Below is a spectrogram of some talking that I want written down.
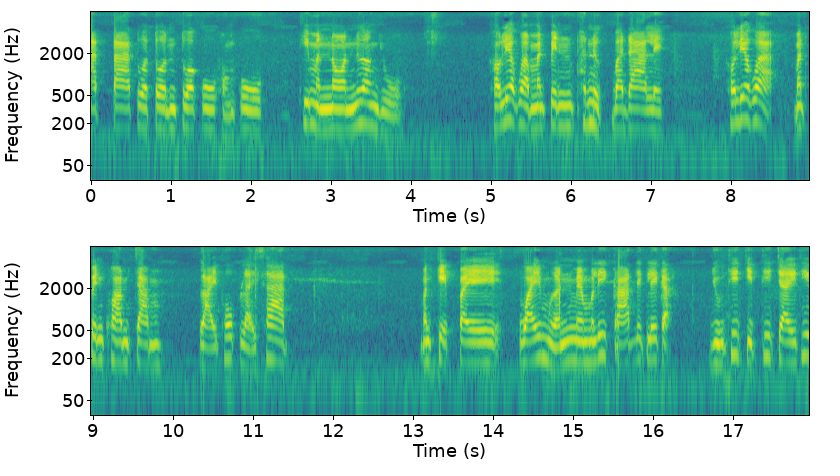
อัตตาตัวตนตัวกูของกู ที่มันนอนเนื่องอยู่ เขาเรียกว่ามันเป็นผนึกบาดาลเลย เขาเรียกว่ามันเป็นความจำหลายภพหลายชาติ มันเก็บไปไว้เหมือนเมมโมรี่การ์ดเล็ก ๆอะ่ะ อยู่ที่จิตที่ใจที่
